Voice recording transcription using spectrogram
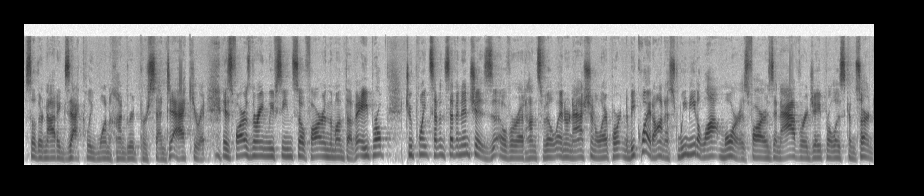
so they're not exactly 100% accurate. As far as the rain we've seen so far in the month of April, 2.77 inches over at Huntsville International Airport. And to be quite honest, we need a lot more as far as an average April is concerned.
